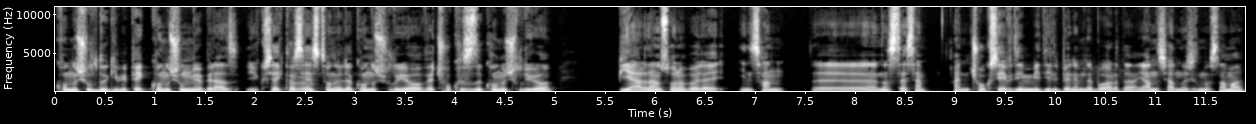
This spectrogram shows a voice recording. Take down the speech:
konuşulduğu gibi pek konuşulmuyor. Biraz yüksek E, bir ses tonuyla konuşuluyor ve çok hızlı konuşuluyor. Bir yerden sonra böyle insan e, nasıl desem hani çok sevdiğim bir dil benim de bu arada yanlış anlaşılmasın ama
